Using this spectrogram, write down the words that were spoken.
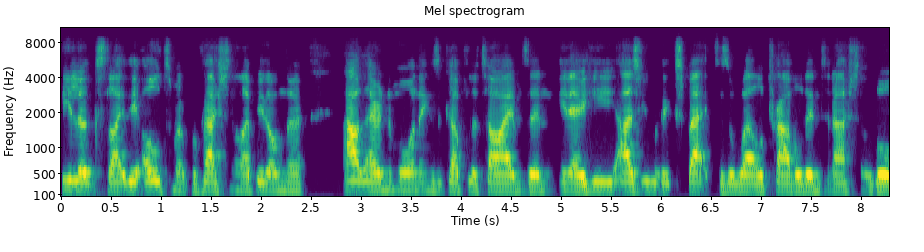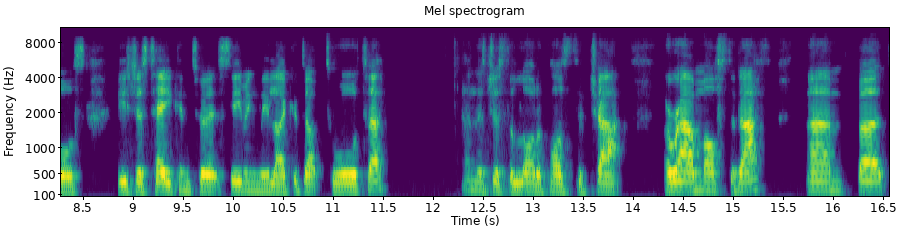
He looks like the ultimate professional. I've been on the out there in the mornings a couple of times. And, you know, he, as you would expect, as a well traveled international horse, he's just taken to it seemingly like a duck to water. And there's just a lot of positive chat around Mostahdaf. Um, but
